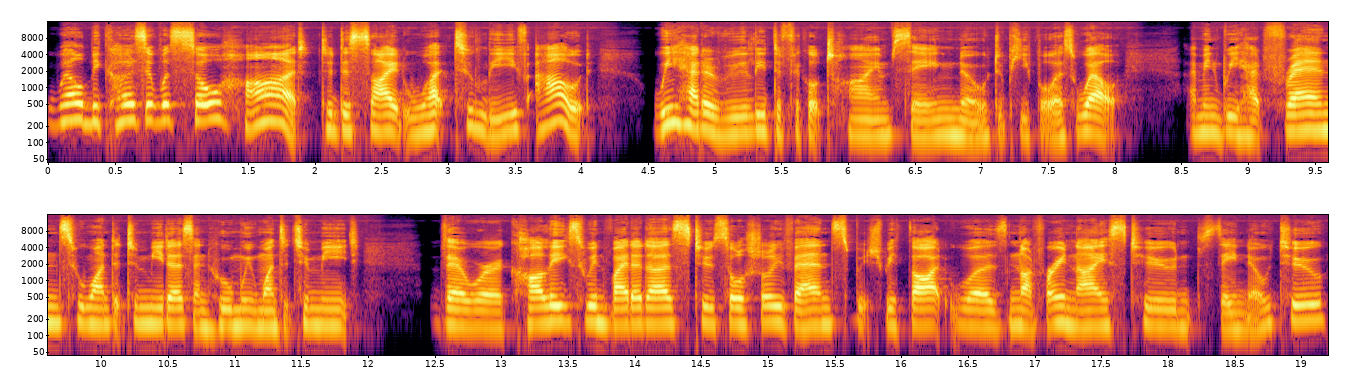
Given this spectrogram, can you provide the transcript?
Well, because it was so hard to decide what to leave out. We had a really difficult time saying no to people as well. I mean, we had friends who wanted to meet us and whom we wanted to meet There were colleagues who invited us to social events, which we thought was not very nice to say no to.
